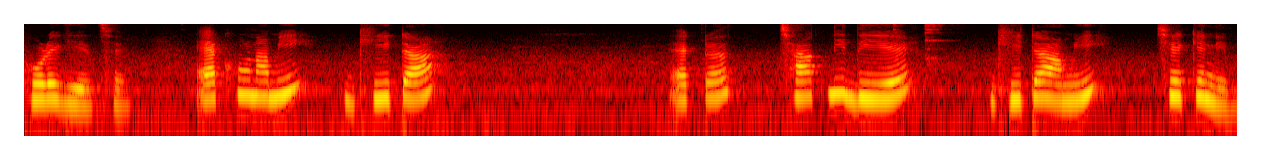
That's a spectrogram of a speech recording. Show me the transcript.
ভরে গিয়েছে। এখন আমি ঘিটা একটা ছাঁকনি দিয়ে ঘিটা আমি ছেঁকে নেব।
